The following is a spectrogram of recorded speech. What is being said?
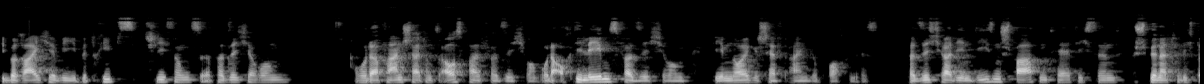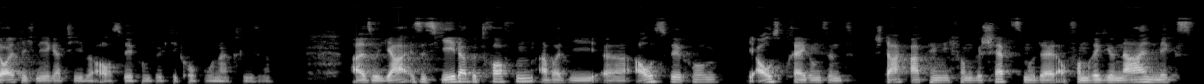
die Bereiche wie Betriebsschließungsversicherung oder Veranstaltungsausfallversicherung oder auch die Lebensversicherung, die im Neugeschäft eingebrochen ist. Versicherer, die in diesen Sparten tätig sind, spüren natürlich deutlich negative Auswirkungen durch die Corona-Krise. Also ja, es ist jeder betroffen, aber die äh, Auswirkungen, die Ausprägungen sind stark abhängig vom Geschäftsmodell, auch vom regionalen Mix,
